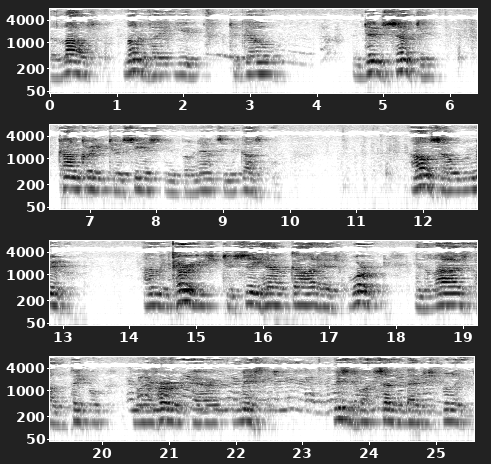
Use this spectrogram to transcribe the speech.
the lost motivate you to go and do something concrete to assist in pronouncing the gospel. Also, remember, I'm encouraged to see how God has worked in the lives of the people who have heard our message. This is what Southern Baptists believe,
